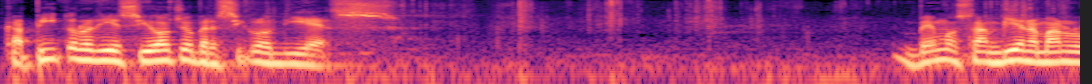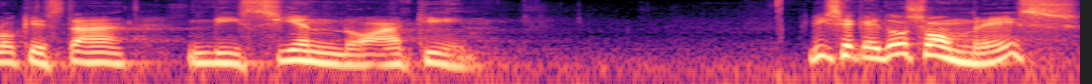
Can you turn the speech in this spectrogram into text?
capítulo 18, versículo 10. Vemos también, hermano, lo que está diciendo aquí. Dice que dos hombres,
